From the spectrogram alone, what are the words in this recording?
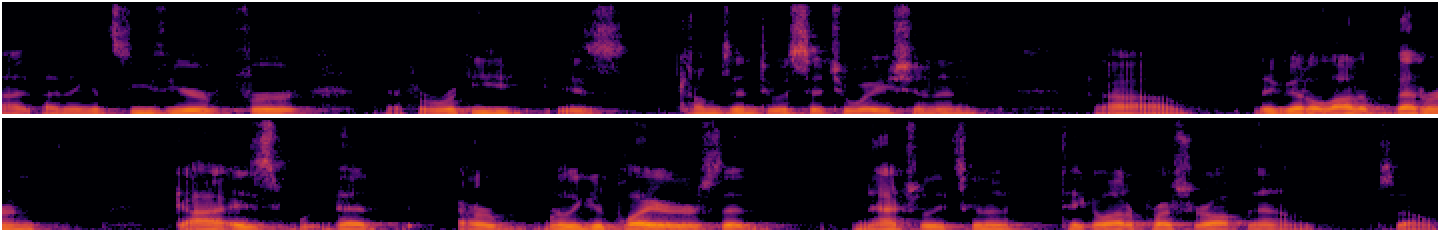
I, I think it's easier for if a rookie is comes into a situation and uh, they've got a lot of veteran guys that are really good players that naturally it's going to take a lot of pressure off them. So.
